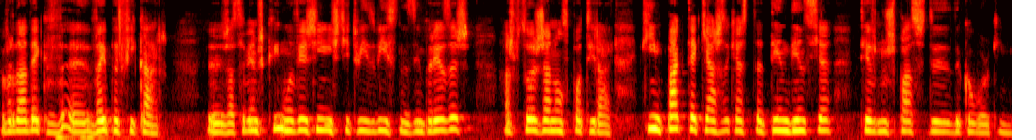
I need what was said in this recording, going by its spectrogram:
a verdade é que eh, veio para ficar. Eh, já sabemos que uma vez instituído isso nas empresas, as pessoas já não se pode tirar. Que impacto é que acha que esta tendência teve nos espaços de, de coworking?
